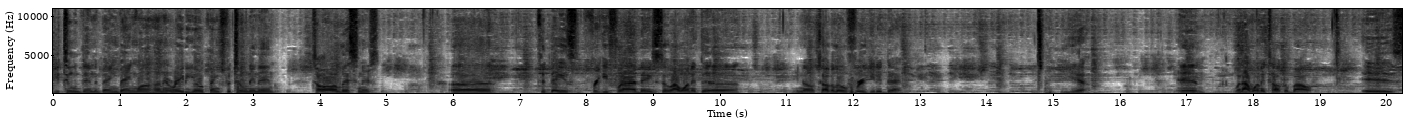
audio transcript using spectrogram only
You tuned in to Bang Bang 100 Radio. Thanks for tuning in to all listeners. Uh, today is Freaky Friday, so I wanted to, uh, you know, talk a little freaky today. Yeah. And what I want to talk about is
